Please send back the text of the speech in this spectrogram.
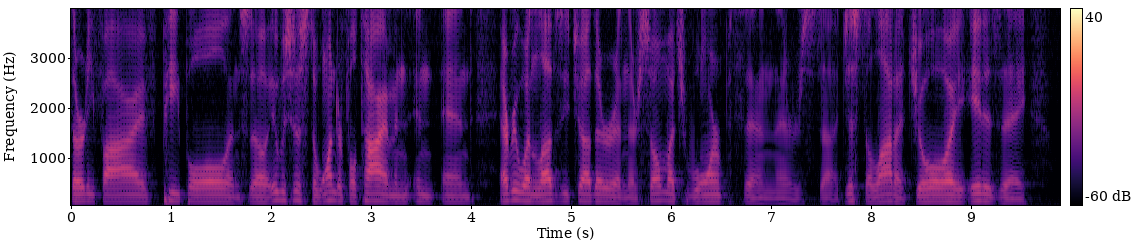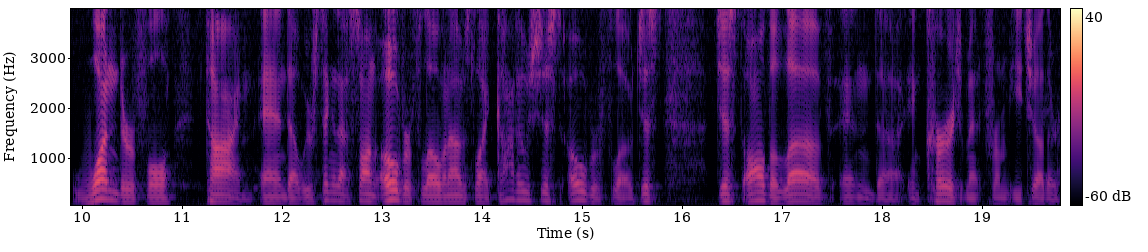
35 people, and so it was just a wonderful time, and and and everyone loves each other, and there's so much warmth, and there's uh, just a lot of joy. It is a wonderful time, and uh, we were singing that song "Overflow," and I was like, God, it was just overflow, just just all the love and uh, encouragement from each other.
